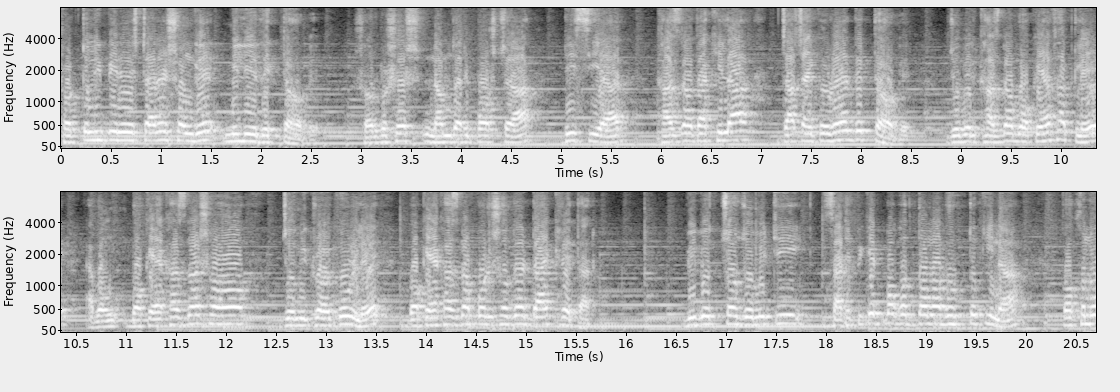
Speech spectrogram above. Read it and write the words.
শর্তলিপি রেজিস্ট্রারের সঙ্গে মিলিয়ে দেখতে হবে। সর্বশেষ নামদারি পর্চা, ডিসিআর, খাজনা দাখিলা যাচাই করে দেখতে হবে। জমির খাজনা বকেয়া থাকলে এবং বকেয়া খাজনা সহ জমি ক্রয় করলে বকেয়া খাজনা পরিশোধের দায় ক্রেতার। বিবেচ্য জমিটি সার্টিফিকেট মকদ্দমাভুক্ত কিনা, কখনো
